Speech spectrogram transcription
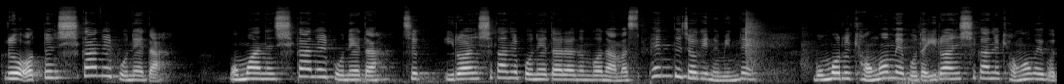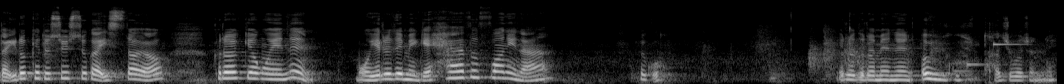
그리고 어떤 시간을 보내다, 뭐뭐 하는 시간을 보내다, 즉 이러한 시간을 보내다라는 건 아마 스펜드적인 의미인데 뭐뭐를 경험해 보다, 이러한 시간을 경험해 보다 이렇게도 쓸 수가 있어요. 그럴 경우에는 뭐 예를 들면 이게 have fun이나 그리고 예를 들면은 어이구 다 지워졌네.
